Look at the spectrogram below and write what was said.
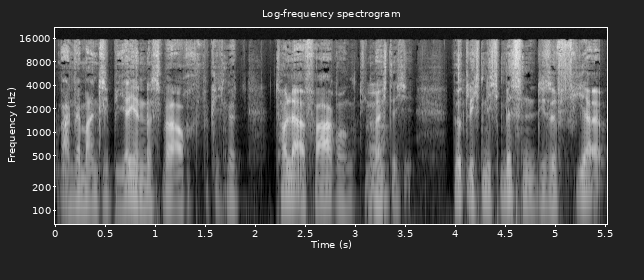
waren wir mal in Sibirien, das war auch wirklich eine tolle Erfahrung. Die ja. möchte ich wirklich nicht missen. Diese vier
